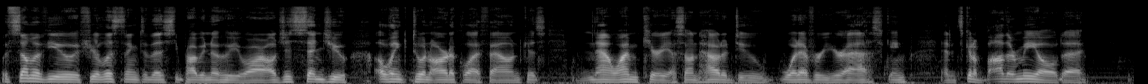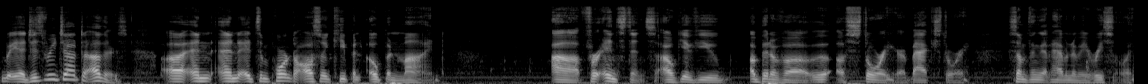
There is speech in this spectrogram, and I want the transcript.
with some of you, if you're listening to this, you probably know who you are. I'll just send you a link to an article I found because now I'm curious on how to do whatever you're asking, and it's going to bother me all day. But yeah, just reach out to others, uh, and and it's important to also keep an open mind. Uh, for instance, I'll give you a bit of a, a story here, a backstory, something that happened to me recently.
